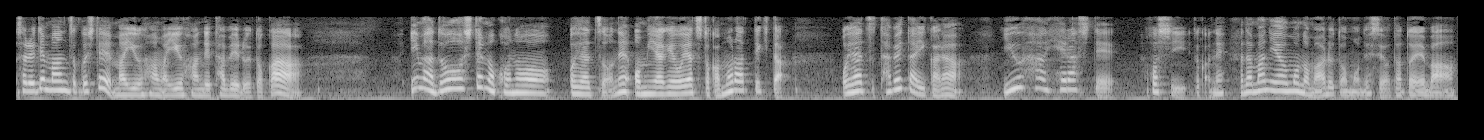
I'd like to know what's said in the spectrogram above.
それで満足して、まあ、夕飯は夕飯で食べるとか今どうしてもこのおやつをねお土産おやつとかもらってきた。おやつ食べたいから夕飯減らしてほしいとかね。まだ間に合うものもあると思うんですよ。例えば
